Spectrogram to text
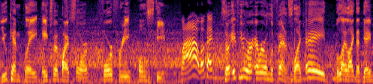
you can play Age of Empires 4 for free on Steam. Wow, okay. So if you were ever on the fence, like, hey, will I like that game?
